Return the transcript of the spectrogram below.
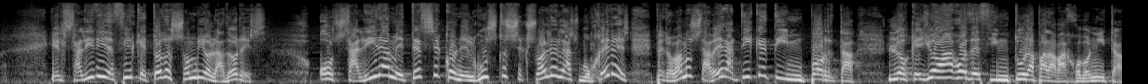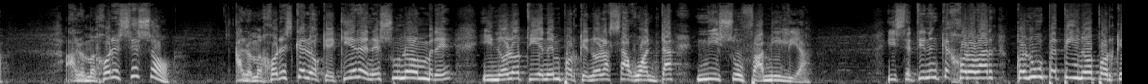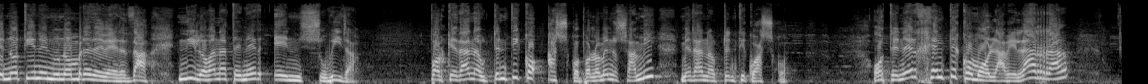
El salir y decir que todos son violadores. O salir a meterse con el gusto sexual de las mujeres. Pero vamos a ver, ¿a ti qué te importa lo que yo hago de cintura para abajo, bonita? A lo mejor es eso. A lo mejor es que lo que quieren es un hombre y no lo tienen porque no las aguanta ni su familia. Y se tienen que jorobar con un pepino porque no tienen un hombre de verdad, ni lo van a tener en su vida. Porque dan auténtico asco, por lo menos a mí me dan auténtico asco. O tener gente como la Belarra,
